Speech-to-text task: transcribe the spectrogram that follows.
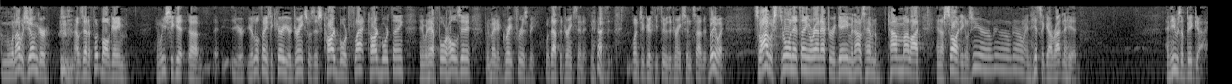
I mean, when I was younger, I was at a football game, and we used to get uh, your your little things to carry your drinks was this cardboard, flat cardboard thing, and it would have four holes in it, but it made a great frisbee without the drinks in it. it wasn't too good if you threw the drinks inside there. But anyway, so I was throwing that thing around after a game, and I was having a time of my life, and I saw it. And he goes, and hits a guy right in the head. And he was a big guy.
